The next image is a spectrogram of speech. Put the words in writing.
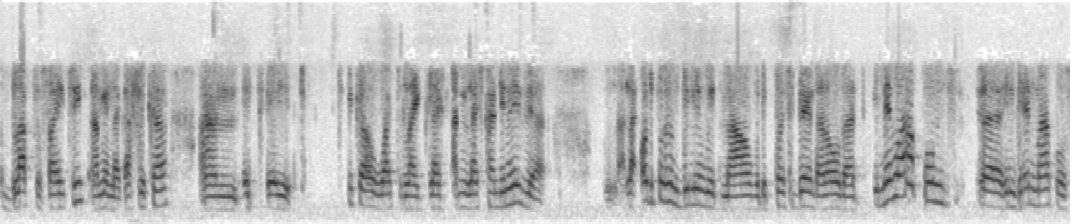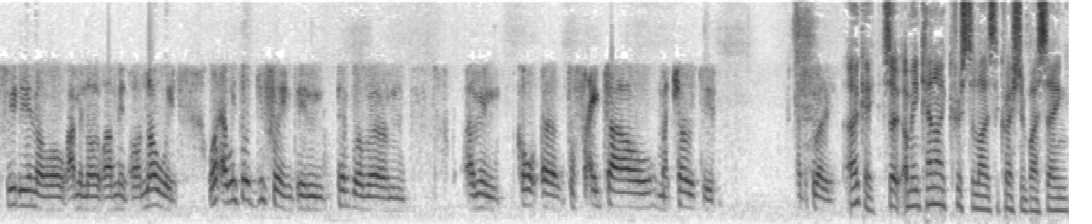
black society, I mean, like Africa, and a, a typical white, like, like, I mean, like Scandinavia. Like all the problems we're dealing with now with the president and all that, it never happens uh, in Denmark or Sweden or I mean, or, I mean, or Norway. Why are we so different in terms of, um, I mean, co- uh, societal maturity? Particularly. Okay, so I mean, can I crystallise the question by saying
